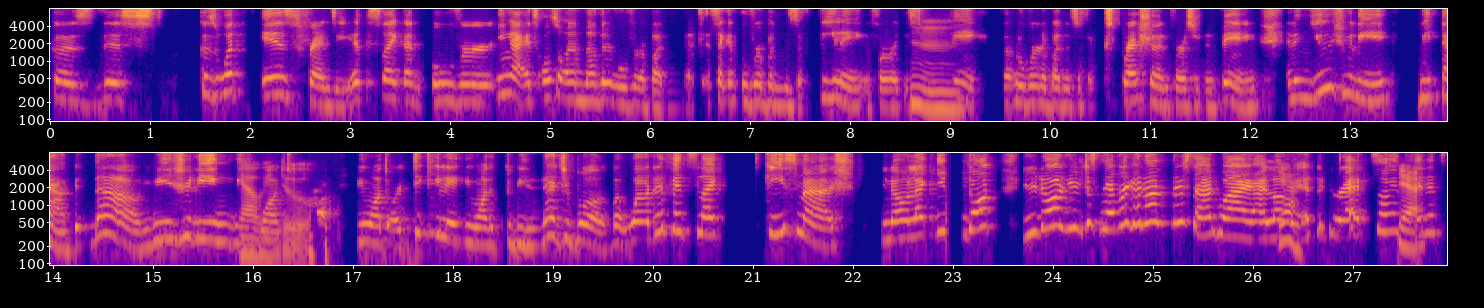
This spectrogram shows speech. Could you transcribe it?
because this because what is frenzy? It's like an over yeah, it's also another overabundance. It's like an overabundance of feeling for the certain Mm. thing, an overabundance of expression for a certain thing. And then usually we tamp it down. We usually we yeah we want to we want to articulate, we want it to be legible. But what if it's like key smash? You know, like you don't, you don't, you're just never gonna understand why I love Yeah. it, right? So it's, Yeah. and it's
